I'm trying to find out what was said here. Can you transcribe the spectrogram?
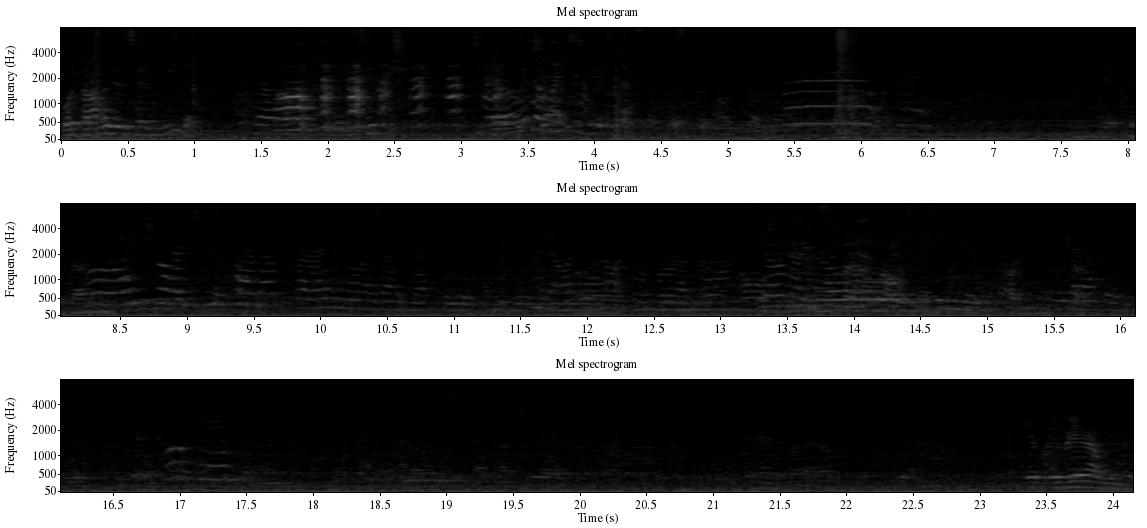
Well, Donna didn't send me that. No. No, we don't like to do that. Oh, I charged this card up, but I didn't realize I'd left the. I I. No, no, you're around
